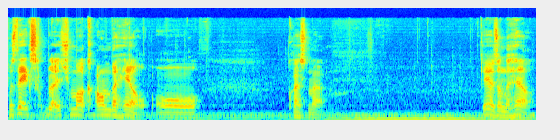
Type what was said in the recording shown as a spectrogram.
Was the exclamation mark on the hill or quest map? Yeah, it was on the hill.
